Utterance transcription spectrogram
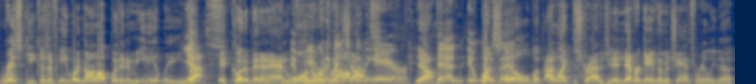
risky because if he would have gone up with it immediately, Yes. it could have been an and If one he would have got up in the air, yeah, then it would But have been- still, but I like the strategy. They never gave them a chance really to.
